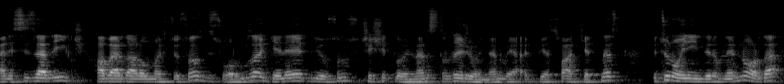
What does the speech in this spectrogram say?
Yani sizler de ilk haberdar olmak istiyorsanız Discord'umuza gelebiliyorsunuz. Çeşitli oyunları, strateji oyunlarını veya FPS fark etmez. Bütün oyun indirimlerini orada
